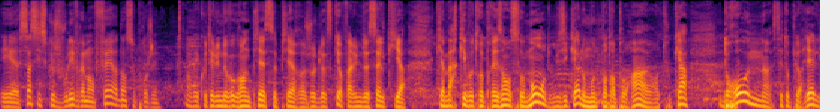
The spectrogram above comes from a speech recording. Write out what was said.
Et euh, ça, c'est ce que je voulais vraiment faire dans ce projet. On va écouter l'une de vos grandes pièces, Pierre Jodlowski, enfin l'une de celles qui a, qui a marqué votre présence au monde musical, au monde contemporain, en tout cas. Drone, c'est au pluriel,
